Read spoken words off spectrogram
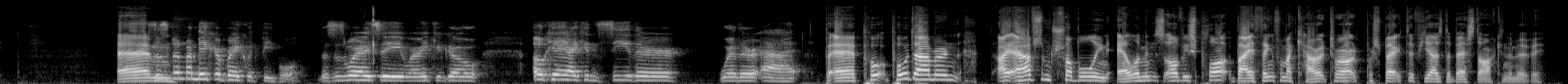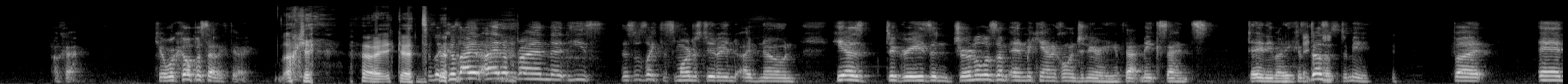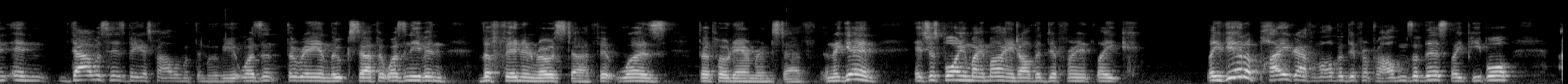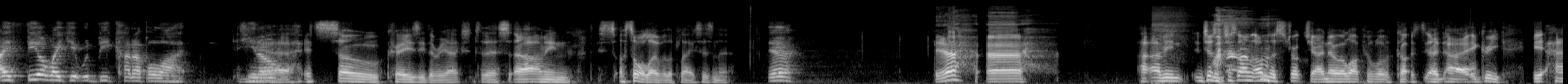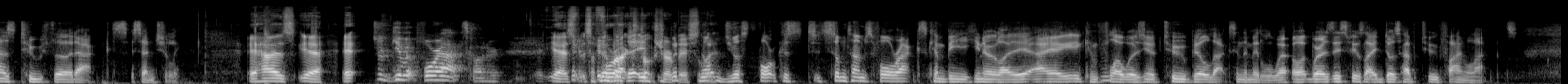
this has um, been my make or break with people. This is where I see where I could go. Okay, I can see their where they're at. Uh, Poe Poe Dameron, I I have some troubling elements of his plot, but I think from a character arc perspective, he has the best arc in the movie. Okay. Okay, we're copacetic there. Okay, all right, good. Because I, I had a friend that he's this was like the smartest dude I, I've known. He has degrees in journalism and mechanical engineering, if that makes sense to anybody, because it It doesn't to me. But and and that was his biggest problem with the movie. It wasn't the Rey and Luke stuff. It wasn't even the Finn and Rose stuff. It was the Poe Dameron stuff. And again, it's just blowing my mind all the different like like if you had a pie graph of all the different problems of this, like people, I feel like it would be cut up a lot. You know? yeah, it's so crazy the reaction to this. Uh, I mean, it's, it's all over the place, isn't it? Yeah. Yeah, uh, I I mean, just just on, on the structure, I know a lot of people have got. I, I agree. It has two third acts essentially. it has. Yeah, it. Should give it four acts, Connor. Yeah, it's, it's a four act structure but basically. It's not just four because sometimes four acts can be, you know, like it, it can mm. flow as you know two build acts in the middle, where, uh, whereas this feels like it does have two final acts.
